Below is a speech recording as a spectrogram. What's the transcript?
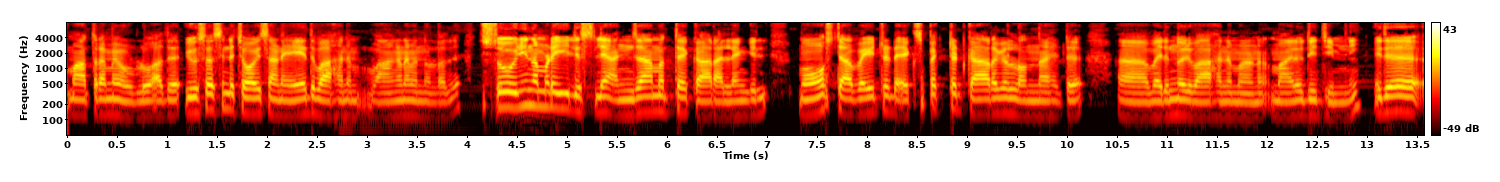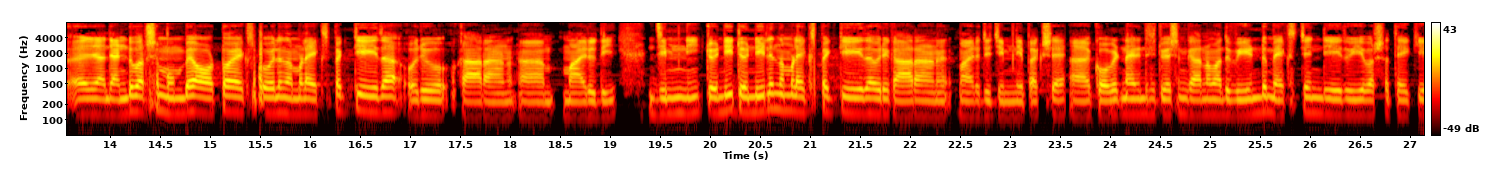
മാത്രമേ ഉള്ളൂ. അത് യൂസേഴ്സിന്റെ ചോയ്സ് ആണ് ഏത് വാഹനം വാങ്ങണമെന്നുള്ളത്. സോ ഇനി നമ്മുടെ ഈ ലിസ്റ്റിലെ അഞ്ചാമത്തെ കാർ അല്ലെങ്കിൽ മോസ്റ്റ് അവൈറ്റഡ് എക്സ്പെക്റ്റഡ് കാറുകളിൽ ഒന്നായിട്ട് വരുന്ന ഒരു വാഹനമാണ് മാരുതി ജിംനി. ഇത് രണ്ടു വർഷം മുമ്പേ ഓട്ടോ എക്സ്പോയിൽ നമ്മൾ എക്സ്പെക്ട് ചെയ്ത ഒരു കാറാണ് മാരുതി ജിംനി. ട്വന്റി ട്വന്റിയിലും നമ്മൾ എക്സ്പെക്ട് ചെയ്ത ഒരു കാറാണ് മാരുതി ജിംനി. പക്ഷേ കോവിഡ് നയന്റീൻ സിറ്റുവേഷൻ കാരണം അത് വീണ്ടും എക്സ്റ്റെൻഡ് ചെയ്തു ഈ വർഷത്തേക്ക്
